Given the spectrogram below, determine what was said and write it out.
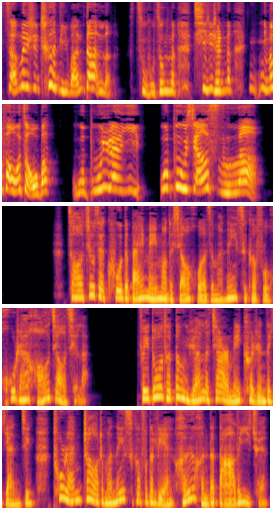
咱们是彻底完蛋了。”祖宗呢？亲人呢？你们放我走吧！我不愿意，我不想死啊！早就在哭的白眉毛的小伙子马内斯科夫忽然嚎叫起来。费多特瞪圆了加尔梅克人的眼睛，突然照着马内斯科夫的脸狠狠地打了一拳。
